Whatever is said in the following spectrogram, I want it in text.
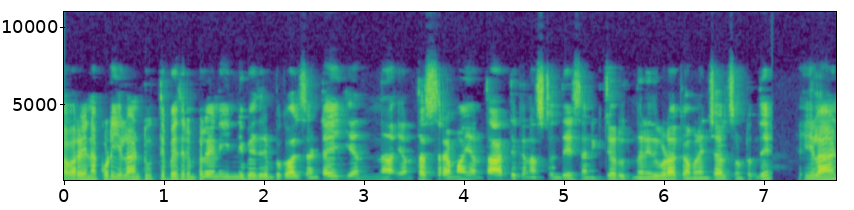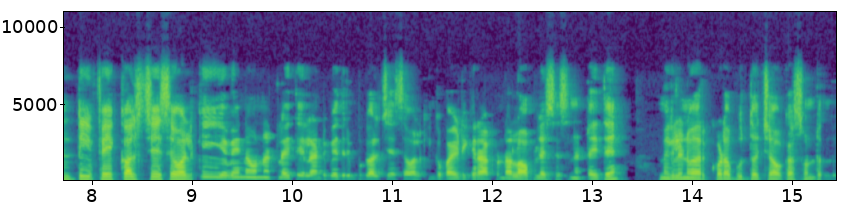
ఎవరైనా కూడా ఇలాంటి ఉత్తి బెదిరింపులైన ఇన్ని బెదిరింపు కాల్స్ అంటే ఎంత ఎంత శ్రమ ఎంత ఆర్థిక నష్టం దేశానికి జరుగుతుంది అనేది కూడా గమనించాల్సి ఉంటుంది. ఇలాంటి ఫేక్ కాల్స్ చేసే వాళ్ళకి ఏవైనా ఉన్నట్లయితే ఇలాంటి బెదిరింపు కాల్స్ చేసే వాళ్ళకి ఇంకా బయటికి రాకుండా లోపలేసేసినట్టయితే మిగిలిన వారికి కూడా బుద్ధి వచ్చే అవకాశం ఉంటుంది.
